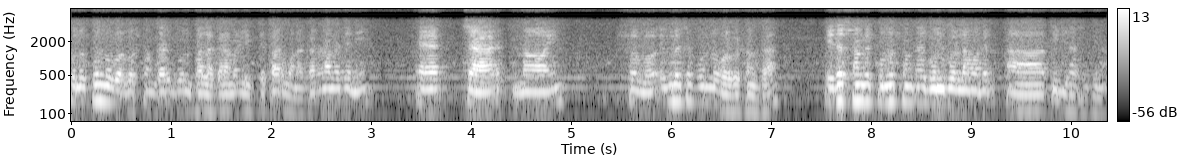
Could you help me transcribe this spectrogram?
কোনো পূর্ণবর্গ সংখ্যার গুণ ফালাকার আমরা লিখতে পারব না। কারণ আমরা জানি এক, চার, নয়, ষোলো, এগুলো হচ্ছে পূর্ণবর্গ সংখ্যা। এদের সঙ্গে কোনো সংখ্যা গুণ করলে আমাদের তিরিশ আসে কিনা?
